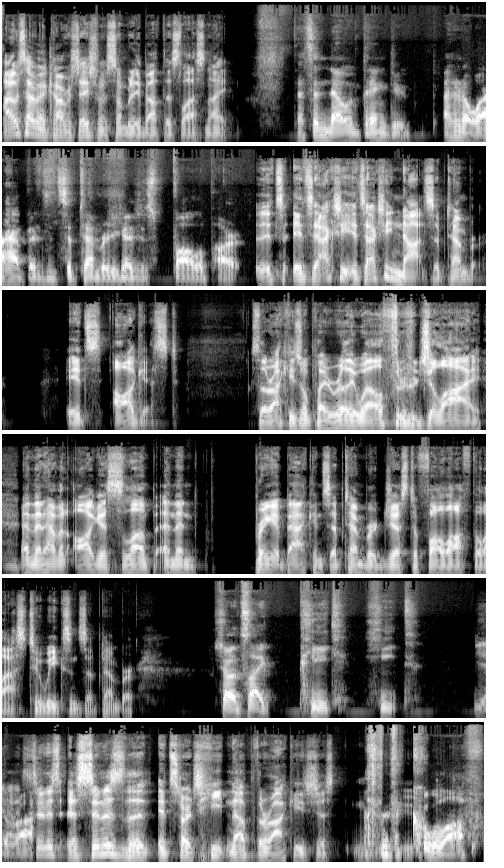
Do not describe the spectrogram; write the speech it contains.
I was having a conversation with somebody about this last night. That's a known thing, dude. I don't know what happens in September. You guys just fall apart. It's it's actually it's actually not September. It's August. So the Rockies will play really well through July and then have an August slump and then bring it back in September just to fall off the last two weeks in September. So it's like peak heat. Yeah. As soon as as soon as the it starts heating up, the Rockies just cool off.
